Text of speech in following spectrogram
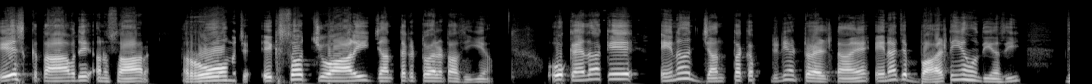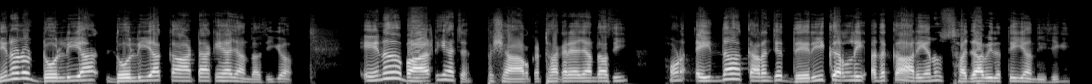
ਇਸ ਕਿਤਾਬ ਦੇ ਅਨੁਸਾਰ ਰੋਮ 'ਚ 144 ਜਨਤਕ ਟਾਇਲਟਾਂ ਸੀਗੀਆਂ। ਉਹ ਕਹਿੰਦਾ ਕਿ ਇਹਨਾਂ ਜਨਤਕ ਜਿਹੜੀਆਂ ਟਾਇਲਟਾਂ ਐ, ਇਹਨਾਂ 'ਚ ਬਾਲਟੀਆਂ ਹੁੰਦੀਆਂ ਸੀ, ਜਿਨ੍ਹਾਂ ਨੂੰ ਡੋਲੀਆ ਡੋਲੀਆ ਕਾਟਾ ਕਿਹਾ ਜਾਂਦਾ ਸੀਗਾ। ਇਹਨਾਂ ਬਾਲਟੀਆਂ 'ਚ ਪਿਸ਼ਾਬ ਇਕੱਠਾ ਕਰਿਆ ਜਾਂਦਾ ਸੀ। ਹੁਣ ਇਦਾਂ ਕਰਨ 'ਚ ਦੇਰੀ ਕਰਨ ਲਈ ਅਧਿਕਾਰੀਆਂ ਨੂੰ ਸਜ਼ਾ ਵੀ ਦਿੱਤੀ ਜਾਂਦੀ ਸੀਗੀ।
